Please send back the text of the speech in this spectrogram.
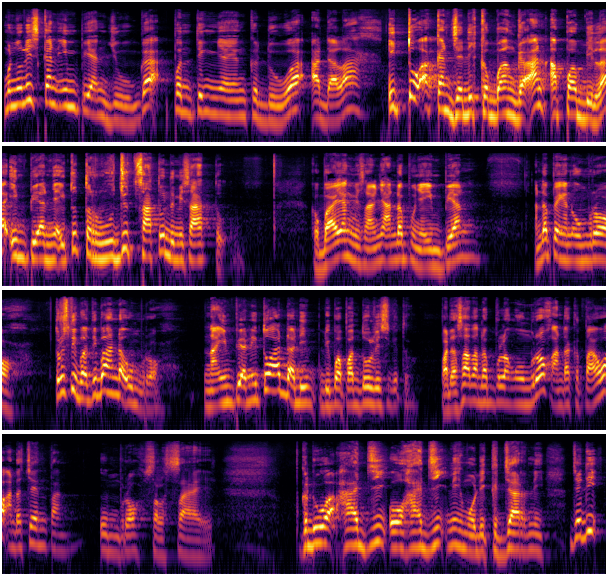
Menuliskan impian juga pentingnya yang kedua adalah itu akan jadi kebanggaan apabila impiannya itu terwujud satu demi satu. Kebayang misalnya Anda punya impian, Anda pengen umroh, terus tiba-tiba Anda umroh. Nah impian itu ada di, di papan tulis gitu. Pada saat Anda pulang umroh, Anda ketawa, Anda centang. Umroh selesai. Kedua haji, oh haji nih mau dikejar nih. Jadi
